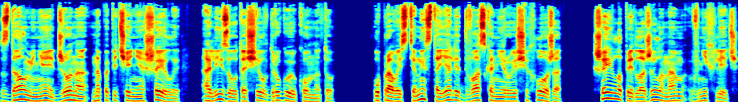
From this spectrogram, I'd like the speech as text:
сдал меня и Джона на попечение Шейлы, а Лизу утащил в другую комнату. У правой стены стояли два сканирующих ложа. Шейла предложила нам в них лечь.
